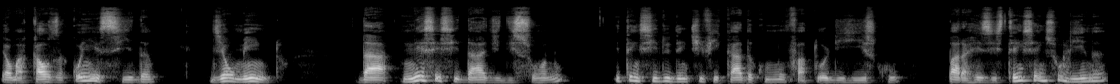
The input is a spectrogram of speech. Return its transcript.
é uma causa conhecida de aumento da necessidade de sono e tem sido identificada como um fator de risco para resistência à insulina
